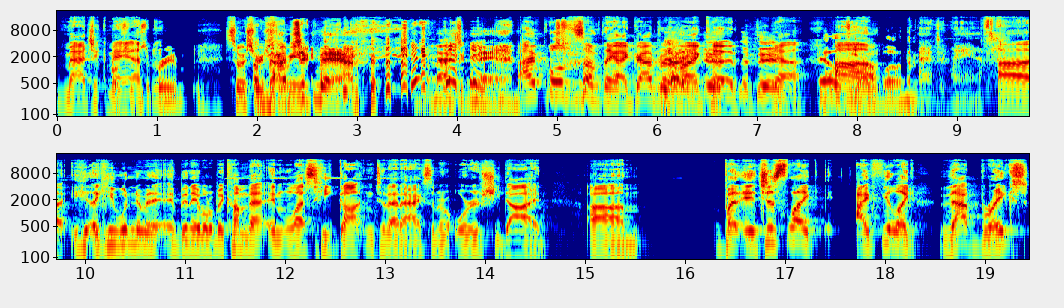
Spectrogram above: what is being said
magic man Supreme. sorcerer Magic supreme Man. Magic Man, i pulled something i grabbed whatever you i did, could did. yeah El Um, Diablo, and the Magic Man. uh, he, like he wouldn't have been, been able to become that unless he got into that accident or if she died. Um, but it's just like I feel like that breaks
